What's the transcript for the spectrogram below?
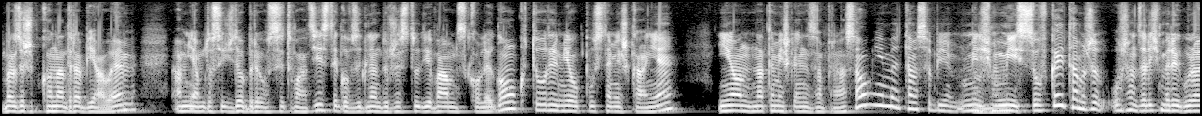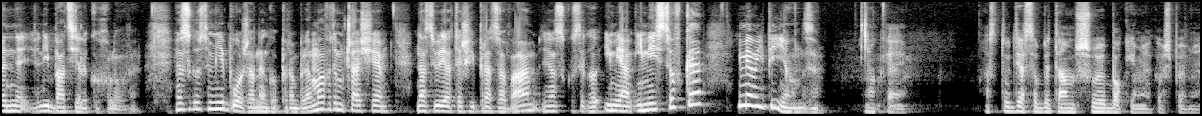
Bardzo szybko nadrabiałem, a miałem dosyć dobrą sytuację z tego względu, że studiowałem z kolegą, który miał puste mieszkanie i on na to mieszkanie zapraszał i my tam sobie mieliśmy miejscówkę i tam urządzaliśmy regularnie libacje alkoholowe. W związku z tym nie było żadnego problemu. W tym czasie na studiach też i pracowałem, w związku z tego i miałem i miejscówkę i miałem i pieniądze. Okej. A studia sobie tam szły bokiem jakoś pewnie.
